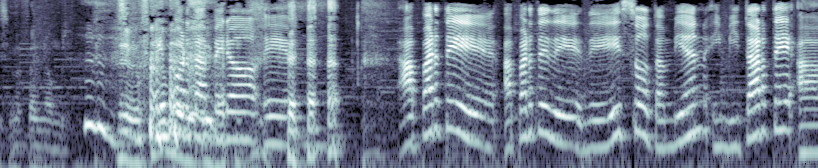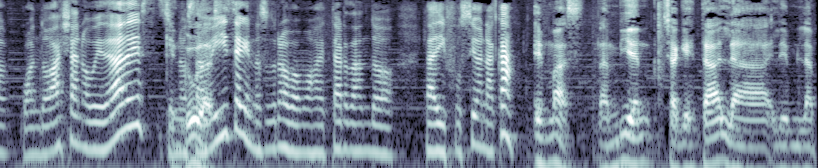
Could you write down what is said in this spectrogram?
y se me fue el nombre. Se me fue No importa, pero eh, aparte, aparte de, de eso, también invitarte a cuando haya novedades, que Sin nos dudas. avise que nosotros vamos a estar dando la difusión acá. Es más, también, ya que está, la, la,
